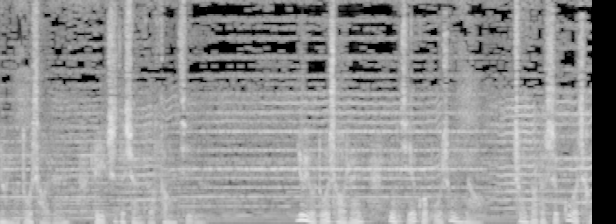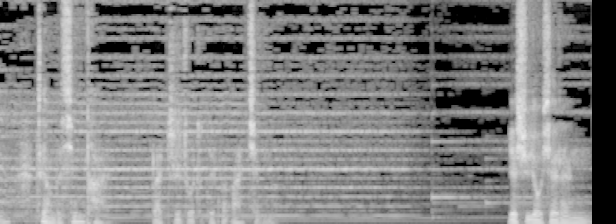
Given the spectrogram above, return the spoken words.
又有多少人理智的选择放弃呢？又有多少人用结果不重要，重要的是过程？这样的心态来执着着这份爱情呢？也许有些人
